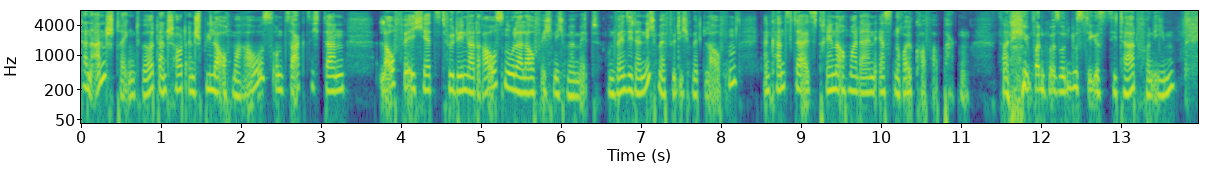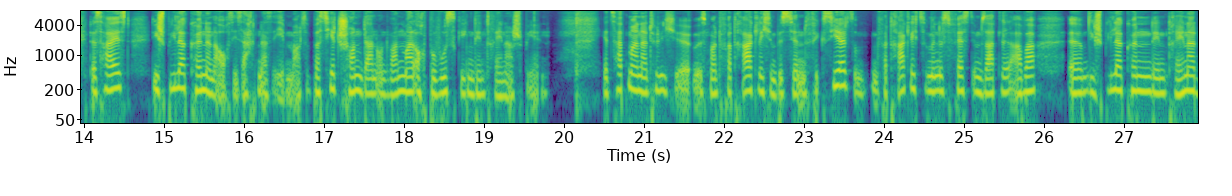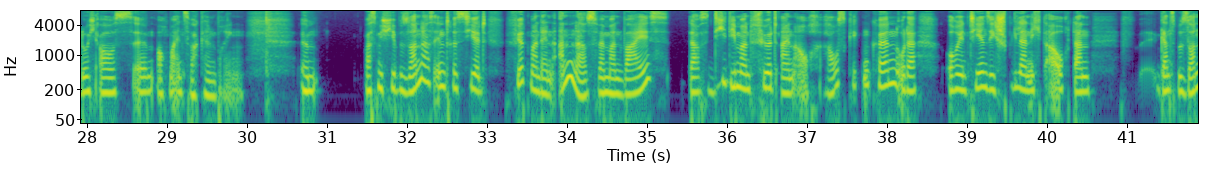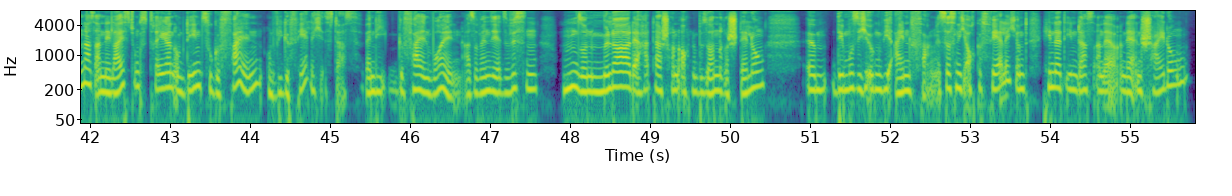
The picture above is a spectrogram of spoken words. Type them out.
dann anstrengend wird, dann schaut ein Spieler auch mal raus und sagt sich dann, laufe ich jetzt für den da draußen oder laufe ich nicht mehr mit? Und wenn sie dann nicht mehr für dich mitlaufen, dann kannst du als Trainer auch mal deinen ersten Rollkoffer packen. Das fand ich so ein lustiges Zitat von ihm. Das heißt, die Spieler können auch, sie sagten das eben, also passiert schon dann und wann mal auch bewusst gegen den Trainer spielen. Jetzt hat man natürlich, äh, ist man vertraglich ein bisschen fixiert, so vertraglich zumindest fest im Sattel, aber ähm, die Spieler können den Trainer durchaus ähm, auch mal ins Wackeln bringen. Ähm, was mich hier besonders interessiert, führt man denn anders, wenn man weiß, dass die, die man führt, einen auch rauskicken können? Oder orientieren sich Spieler nicht auch dann ganz besonders an den Leistungsträgern, um denen zu gefallen. Und wie gefährlich ist das, wenn die gefallen wollen? Also wenn sie jetzt wissen, hm, so ein Müller, der hat da schon auch eine besondere Stellung, ähm, den muss ich irgendwie einfangen. Ist das nicht auch gefährlich und hindert ihm das an der, an der Entscheidung?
